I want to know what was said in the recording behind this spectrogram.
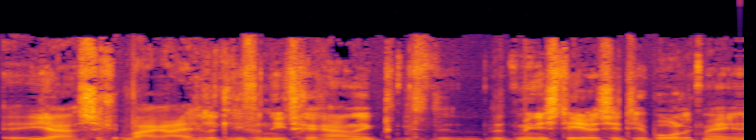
eh, ja, ze waren eigenlijk liever niet gegaan. Ik, het ministerie zit hier behoorlijk mee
